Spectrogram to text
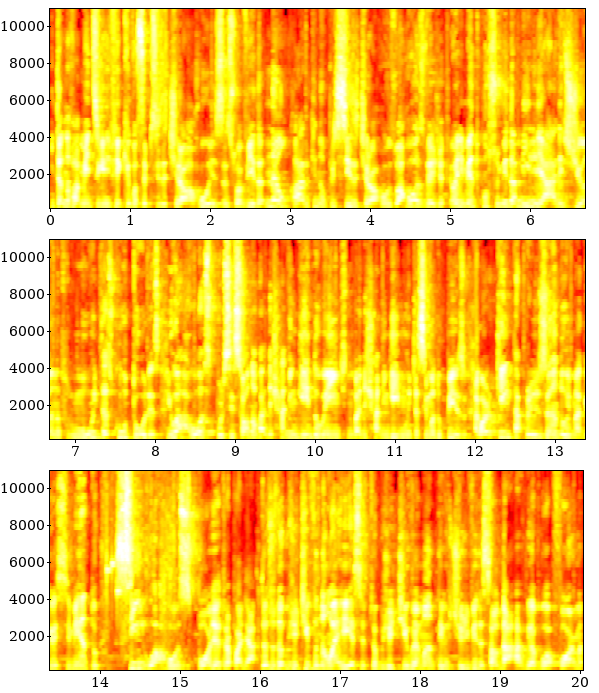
Então, novamente, significa que você precisa tirar o arroz da sua vida? Não, claro que não precisa tirar o arroz. O arroz, veja, é um alimento consumido há milhares de anos por muitas culturas. E o arroz por si só não vai deixar ninguém doente, não vai deixar ninguém ninguém muito acima do peso. Agora, quem está priorizando o emagrecimento, sim, o arroz pode atrapalhar. Então, se o seu objetivo não é esse, se o seu objetivo é manter um estilo de vida saudável, a boa forma,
